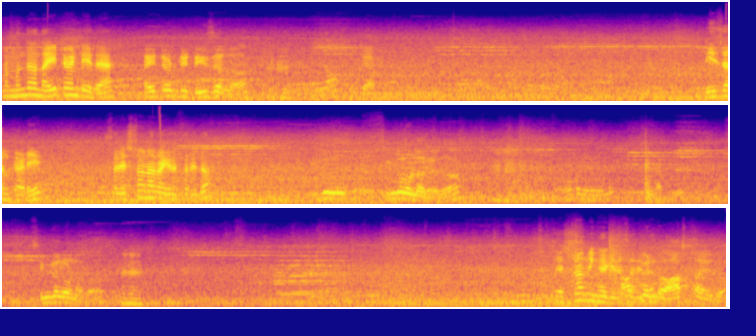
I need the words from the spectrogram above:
ನಮ್ಮ ಮುಂದೆ ಒಂದು ಐ ಟ್ವೆಂಟಿ ಇದೆ. ಐ ಟ್ವೆಂಟಿ ಡೀಸೆಲ್ಲು ಡೀಸೆಲ್ ಗಾಡಿ. ಸರ್ ಎಷ್ಟು ಓನರ್ ಆಗಿದೆ ಸರ್ ಇದು? ಇದು ಸಿಂಗಲ್ ಓನರ್ ಇದು. ಸಿಂಗಲ್ ಓನರು ಎಷ್ಟು ರನ್ನಿಂಗ್ ಆಗಿದೆ ಸರ್ ಇದು? ಆಸ್ತಾ ಇದು.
